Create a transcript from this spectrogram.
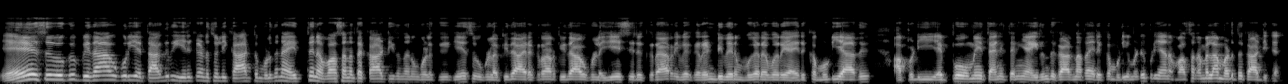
இயேசுவுக்கு பிதாவுக்குரிய தகுதி இருக்குன்னு சொல்லி காட்டும் பொழுது நான் எத்தனை வசனத்தை காட்டியிருந்தேன் உங்களுக்கு? இயேசுக்குள்ள பிதா இருக்கிறார் பிதாவுக்குள்ள இயேசு இருக்கிறார். இவங்க ரெண்டு பேரும் வேற வேறையா இருக்க முடியாது. அப்படி எப்பவுமே தனித்தனியா இருந்து காட்டினா தான் இருக்க முடியும். இப்படியான வசனம் எல்லாம் எடுத்து காட்டிட்டேன்.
